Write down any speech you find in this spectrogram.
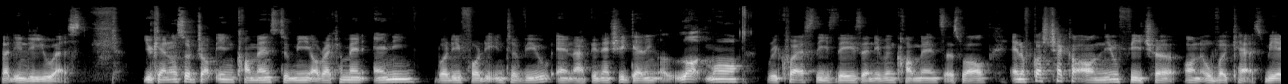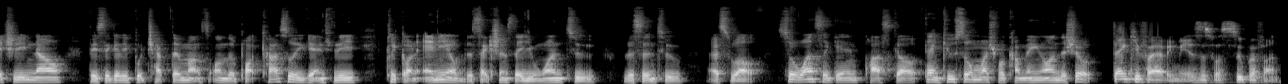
but in the US. You can also drop in comments to me or recommend anybody for the interview. And I've been actually getting a lot more requests these days and even comments as well. And of course, check out our new feature on Overcast. We actually now basically put chapter marks on the podcast so you can actually click on any of the sections that you want to listen to as well. So once again, Pascal, thank you so much for coming on the show. Thank you for having me. This was super fun.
